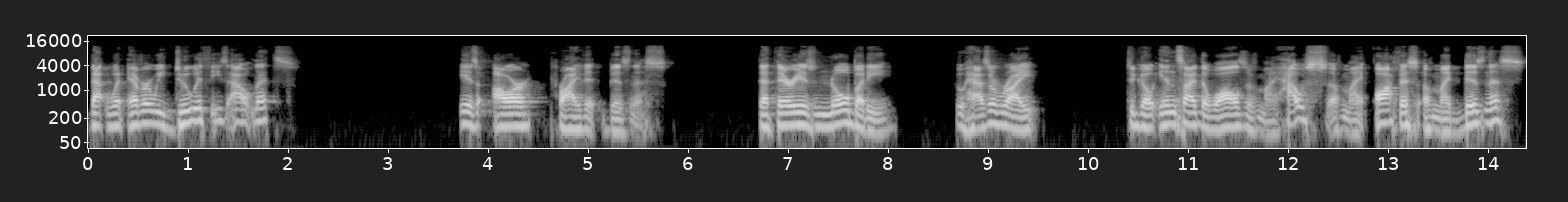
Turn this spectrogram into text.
that whatever we do with these outlets is our private business, that there is nobody who has a right to go inside the walls of my house, of my office, of my business,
